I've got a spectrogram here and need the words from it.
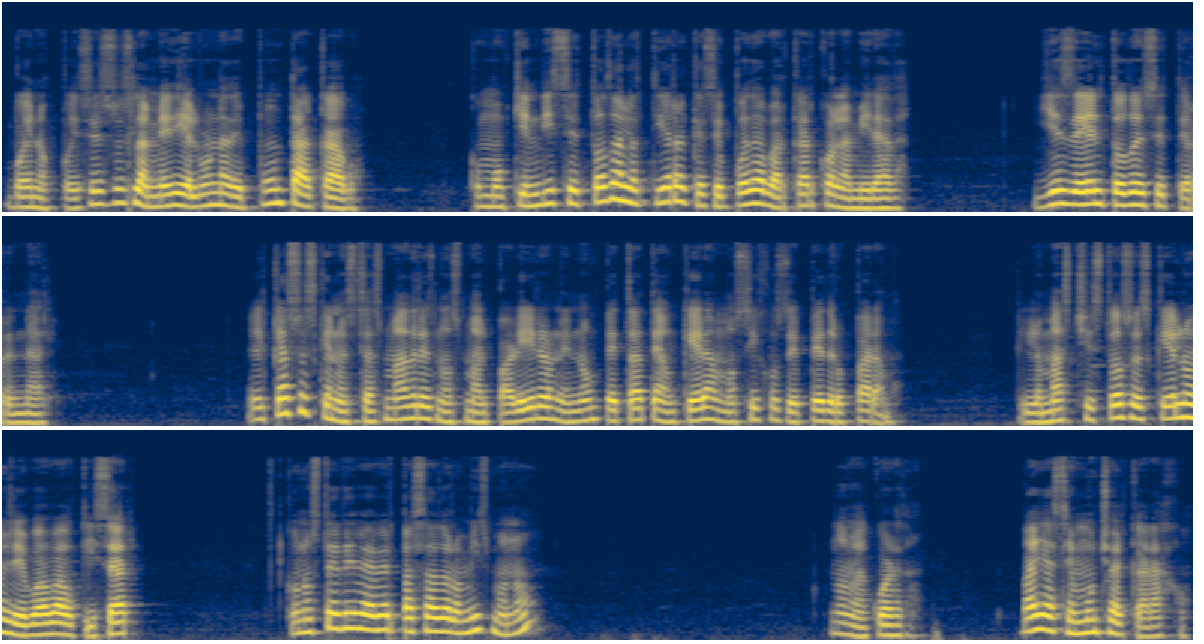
Bueno, pues eso es la media luna de punta a cabo, como quien dice toda la tierra que se puede abarcar con la mirada, y es de él todo ese terrenal. El caso es que nuestras madres nos malparieron en un petate aunque éramos hijos de Pedro Páramo. Y lo más chistoso es que él nos llevó a bautizar. Con usted debe haber pasado lo mismo, ¿no? No me acuerdo. Váyase mucho al carajo.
